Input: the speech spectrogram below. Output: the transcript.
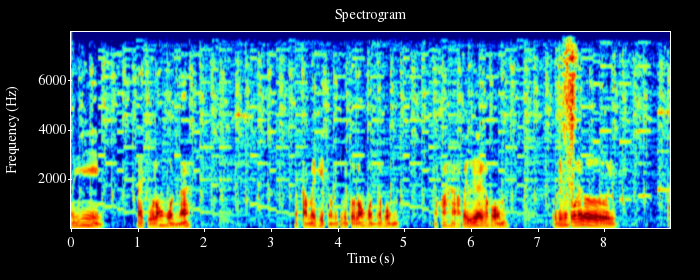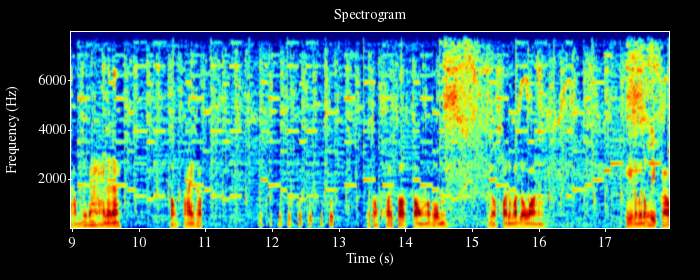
นี่ได้ตัวล่องหนนะถ้าจำไม่ผิดตรงนี้จะเป็นตัวล่องหนครับผมเราก็หาไปเรื่อยครับผมตรงนี้เป็นตัวอะไรเอ่ยจำไม่ได้แล้วนะ ต้องไปครับเดี๋ยวต้องคอยสอดส่องครับผมต้องคอยระมัดระวังโอเคเราไม่ต้องรีบเข้า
